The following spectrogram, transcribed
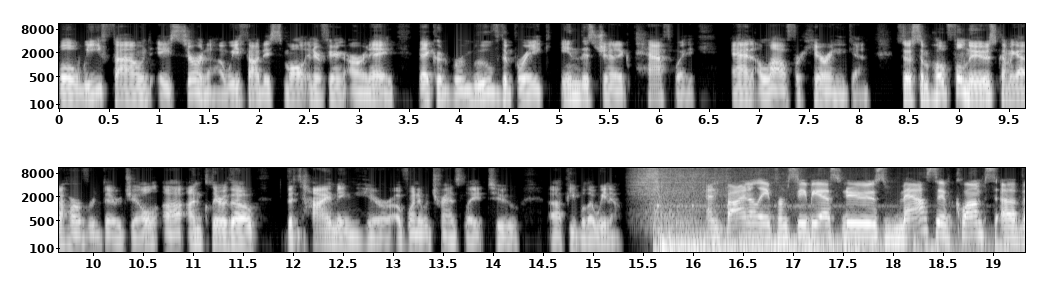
Well, we found a SIRNA, we found a small interfering RNA that could remove the brake in this genetic pathway and allow for hearing again. So, some hopeful news coming out of Harvard there, Jill. Uh, unclear, though, the timing here of when it would translate to uh, people that we know. And finally, from CBS News, massive clumps of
